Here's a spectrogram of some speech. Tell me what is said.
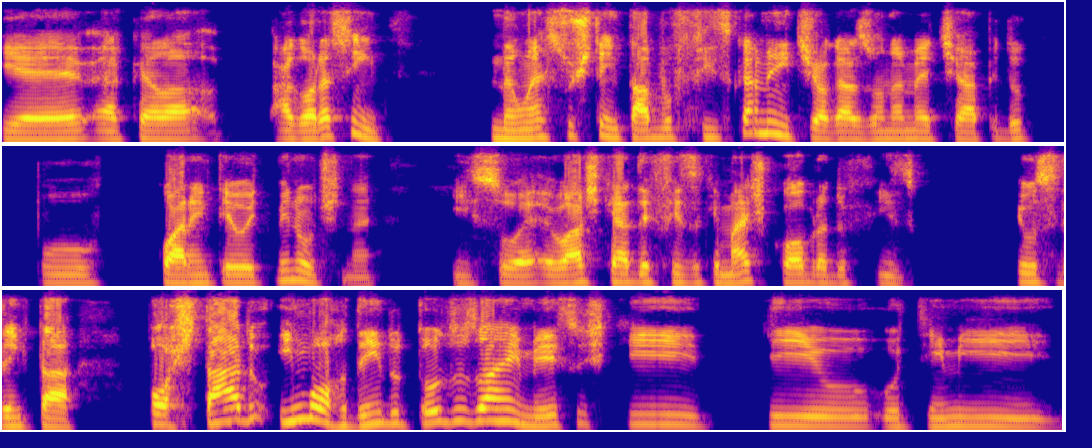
Que é aquela. Agora sim, não é sustentável fisicamente jogar a zona matchup do, por 48 minutos, né? Isso é, eu acho que é a defesa que mais cobra do físico. E você tem que estar tá postado e mordendo todos os arremessos que que o, o time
